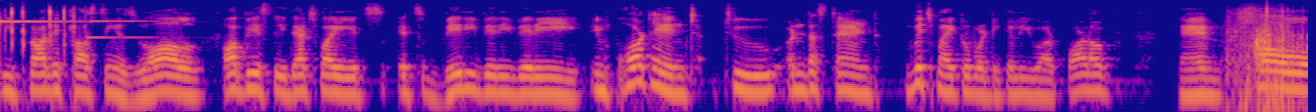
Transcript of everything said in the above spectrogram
the project costing as well. Obviously, that's why it's it's very, very, very important to understand which micro vertical you are part of and how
